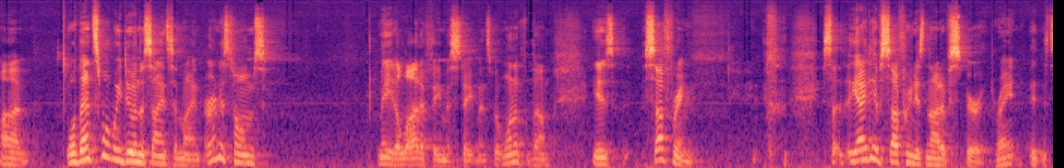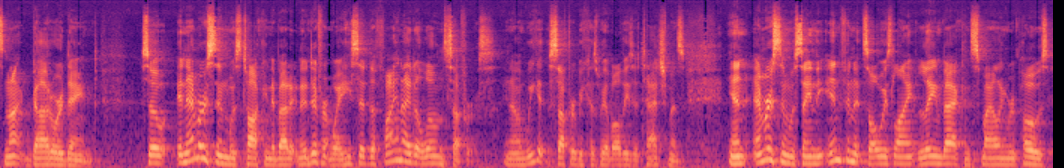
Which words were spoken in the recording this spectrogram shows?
Uh, well, that's what we do in the science of mind. Ernest Holmes made a lot of famous statements, but one of them is suffering. so the idea of suffering is not of spirit, right? It, it's not God ordained. So, and Emerson was talking about it in a different way. He said, the finite alone suffers. You know, we get suffer because we have all these attachments. And Emerson was saying the infinite's always lying, laying back in smiling repose.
